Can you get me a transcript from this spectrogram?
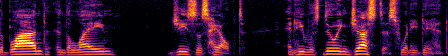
The blind and the lame, Jesus helped. And he was doing justice when he did.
